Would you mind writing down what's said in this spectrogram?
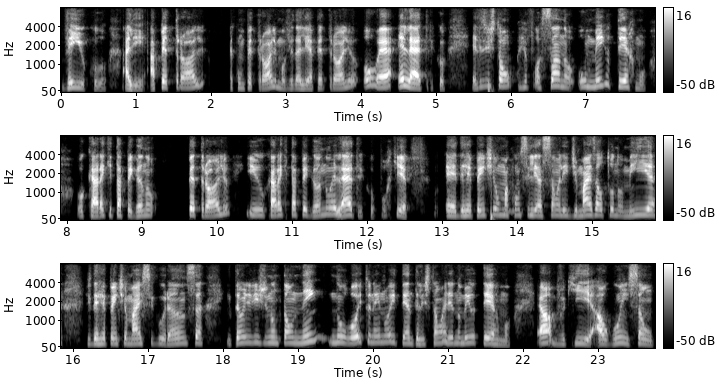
veículo ali a petróleo, é com petróleo, movido ali a petróleo, ou é elétrico. Eles estão reforçando o meio termo, o cara que está pegando petróleo e o cara que está pegando o elétrico. porque é, de repente, uma conciliação ali de mais autonomia, de, de repente mais segurança. Então, eles não estão nem no 8 nem no 80, eles estão ali no meio termo. É óbvio que alguns são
